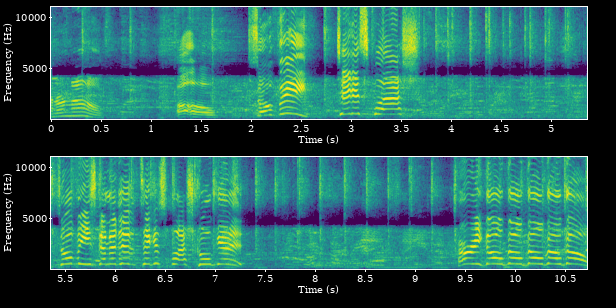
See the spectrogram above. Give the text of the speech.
I don't know. Uh-oh. Sophie! Ticket splash! Sophie, he's gonna do the ticket splash. Go get it. Hurry, go, go, go, go, go!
